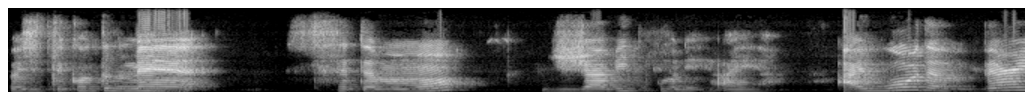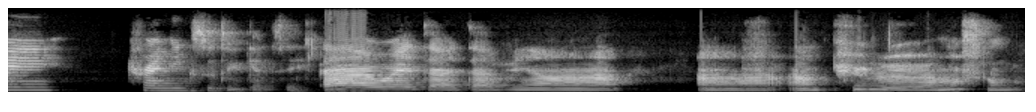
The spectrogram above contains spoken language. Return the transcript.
J'étais contente, mais c'était un moment, j'habite, comment dire, I, I wore a very training suit, you can say. Ah ouais, t'a- t'avais un, un, un pull euh, à.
